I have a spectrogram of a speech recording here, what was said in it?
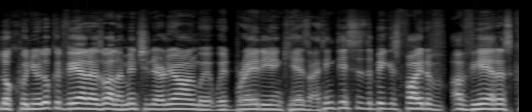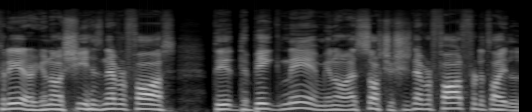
Look, when you look at Vieira as well, I mentioned earlier on with, with Brady and Chiesa, I think this is the biggest fight of, of Vieira's career. You know, she has never fought the the big name, you know, as such. She's never fought for the title.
